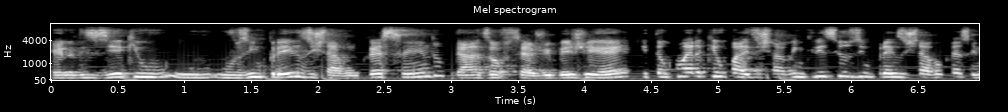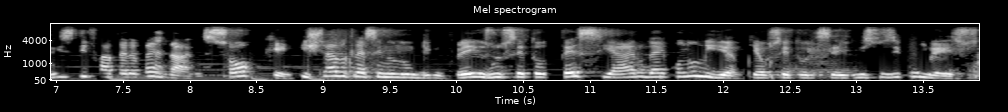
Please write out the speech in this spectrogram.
Ela dizia que o, o, os empregos estavam crescendo, dados oficiais do IBGE, então como era que o país estava em crise e os empregos estavam crescendo? Isso de fato era verdade. Só que estava crescendo o número de empregos no setor terciário da economia, que é o setor de serviços e comércio,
